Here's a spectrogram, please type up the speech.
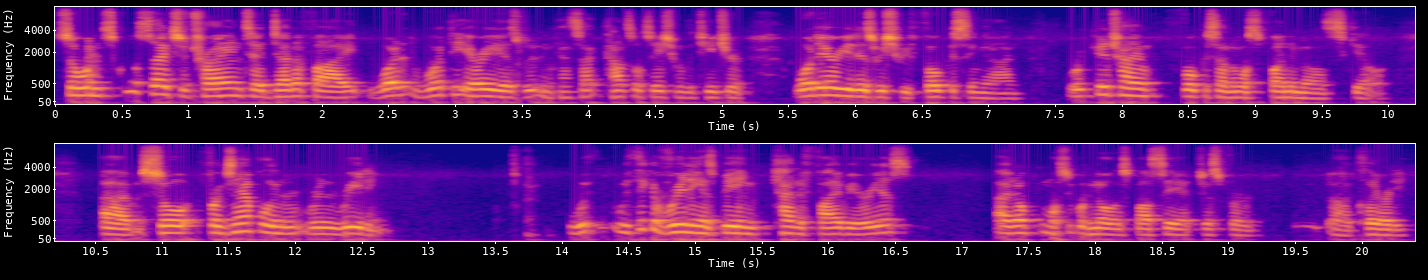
So when school psychs are trying to identify what what the area is in consultation with the teacher, what area it is we should be focusing on, we're going to try and focus on the most fundamental skill. Um, so, for example, in, in reading, we, we think of reading as being kind of five areas. I know most people know this, but I'll say it just for uh, clarity.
